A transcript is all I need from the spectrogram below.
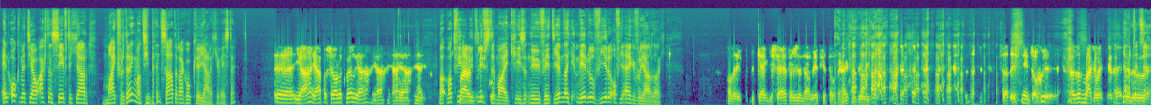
En ook met jouw 78 jaar Mike Verdreng, want je bent zaterdag ook eh, jarig geweest. Hè? Ja, ja, persoonlijk wel, ja. ja, ja, ja, ja. Wat, wat vier je nu het liefste, Mike? Is het nu VTM dat je meer wil vieren of je eigen verjaardag? Allee, bekijk de cijfers en dan weet je het toch. Hè? Dat is niet toch... eh, Dat is het makkelijke. Hè? Ja, het, het-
